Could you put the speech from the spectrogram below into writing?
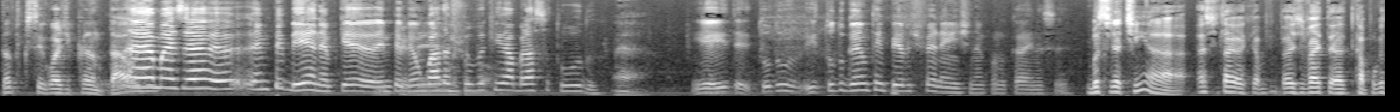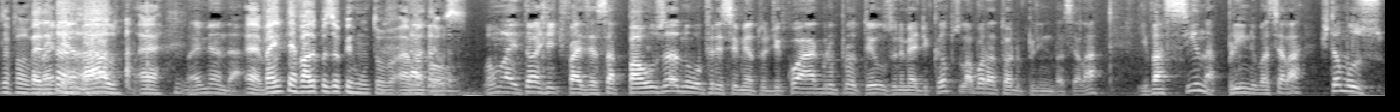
Tanto que você gosta de cantar. É, hoje... mas é, é, MPB, né? Porque MPB, MPB é um é guarda-chuva é que abraça tudo. É. E aí tudo, e tudo ganha um tempero diferente, né? Quando cai nesse. Você já tinha. A gente, tá, a gente vai. Daqui a pouco tá falando, vai, vai intervalo. É. Vai emendar. É, vai intervalo, depois eu pergunto a tá Matheus. Vamos lá, então a gente faz essa pausa no oferecimento de Coagro, Proteus, Unimed Campos, Laboratório Plínio Bacelar e Vacina Plínio Bacelar. Estamos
